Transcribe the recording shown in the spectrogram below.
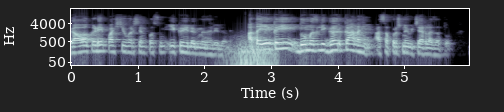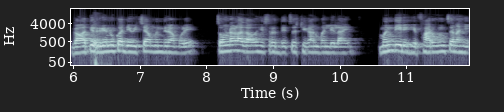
गावाकडे पाचशे वर्षांपासून एकही लग्न झालेलं नाही. आता एकही दुमजली घर का नाही असा प्रश्न विचारला जातो. गावातील रेणुका देवीच्या मंदिरामुळे चौंडाळा गाव हे श्रद्धेचं ठिकाण बनलेलं आहे. मंदिर हे फार उंच नाही.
